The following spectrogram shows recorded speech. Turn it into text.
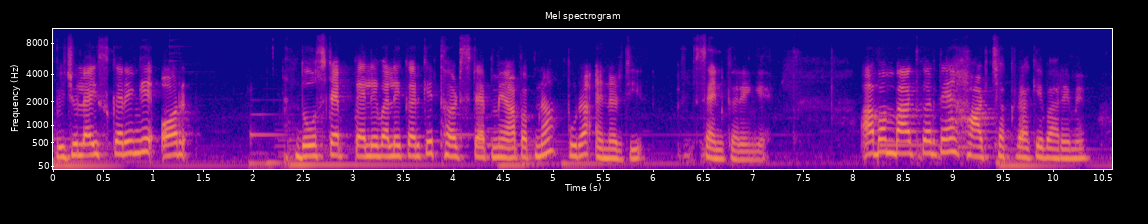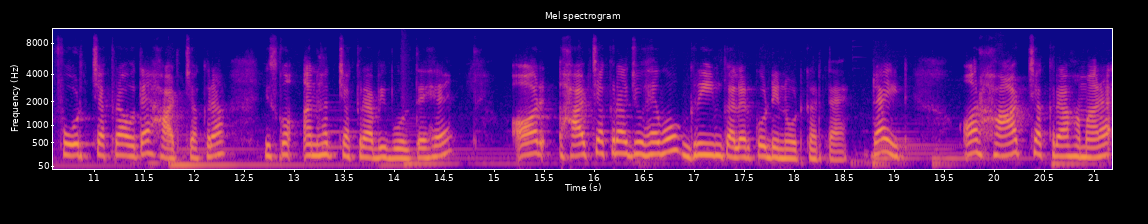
विजुलाइज करेंगे और दो स्टेप पहले वाले करके थर्ड स्टेप में आप अपना पूरा एनर्जी सेंड करेंगे। अब हम बात करते हैं हार्ट चक्रा के बारे में। फोर्थ चक्रा होता है हार्ट चक्रा इसको अनहद चक्रा भी बोलते हैं और हार्ट चक्रा जो है वो ग्रीन कलर को डिनोट करता है राइट और हार्ट चक्रा हमारा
